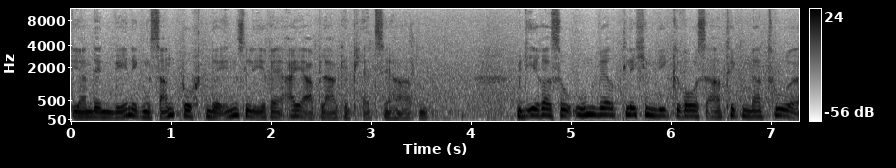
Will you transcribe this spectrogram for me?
die an den wenigen Sandbuchten der Insel ihre Eiablageplätze haben. Mit ihrer so unwirtlichen wie großartigen Natur,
